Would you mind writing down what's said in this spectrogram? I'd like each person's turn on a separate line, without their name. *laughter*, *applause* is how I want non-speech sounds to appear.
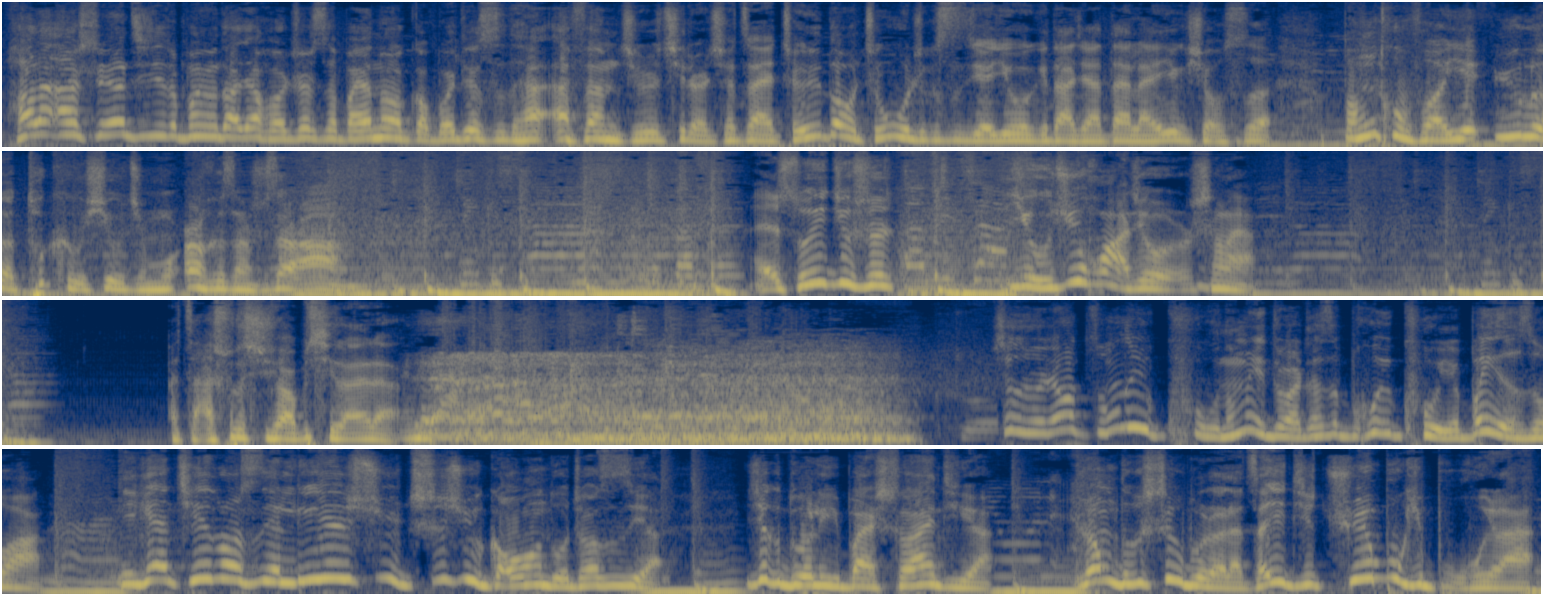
好了啊，沈阳机器的朋友，大家好，这是白杨诺广播电视台 FM 九十七点七，在周一到周五这个时间，由我给大家带来一个小时本土方言娱乐脱口秀节目《二和尚说事儿》啊。哎，所以就是有句话叫啥来.哎，咋说的想不起来了。*laughs* 就是说，人总得苦那么一段，但是不会苦一辈子，是吧？你看前段时间连续持续高温多长时间？一个多礼拜，十来天，人们都受不了了，这一天全部给补回来。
